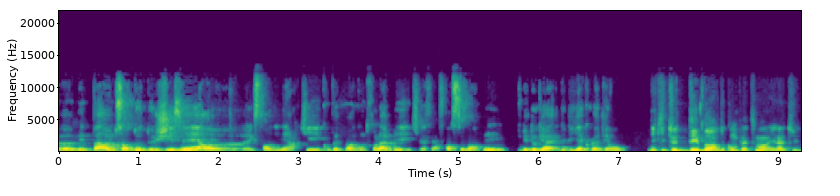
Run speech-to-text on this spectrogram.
euh, mais par une sorte de, geyser extraordinaire qui est complètement incontrôlable et qui va faire forcément des, des dégâts collatéraux et qui te déborde complètement. Et là, tu,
